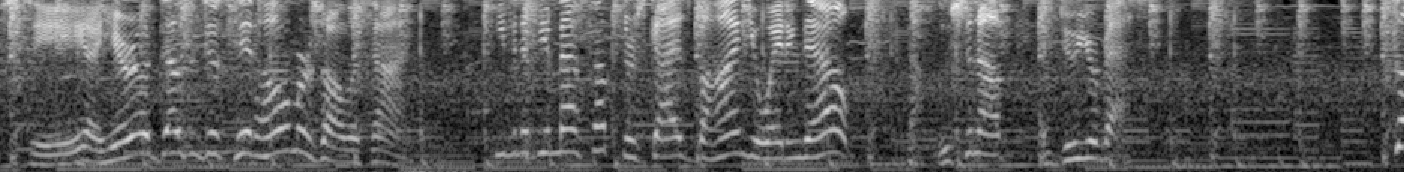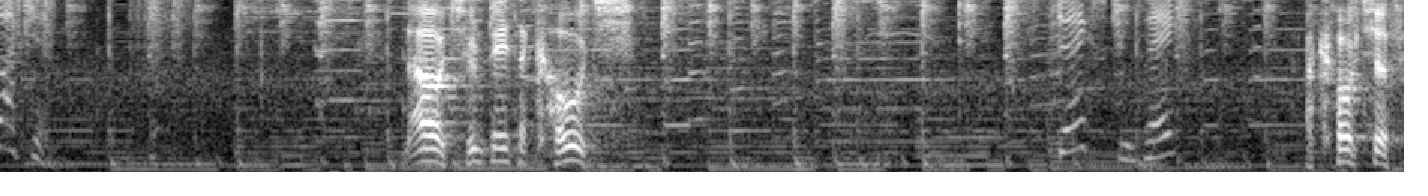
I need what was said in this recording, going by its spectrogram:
See, a hero doesn't just hit homers all the time. Even if you mess up, there's guys behind you waiting to help. Now loosen up and do your best. Gotcha. No, Junpei's a coach. Thanks, Junpei. A coach of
